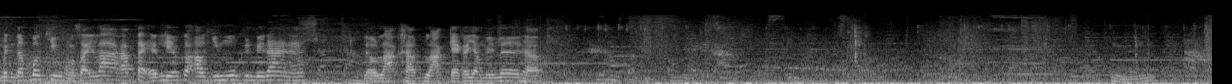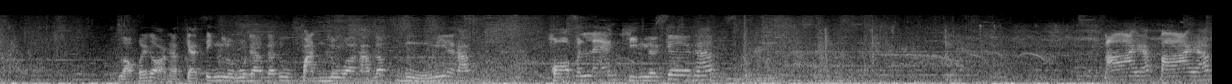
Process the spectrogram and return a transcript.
เป็นดับเบิลคิวของไซล่าครับ แต่เอ็ดเลียวก็เอาทีโมขึ้นไปได้นะ แล้วรักครับ รักแกก็ยังไม่เลิกครับ ล็อกไว้ก่อนครับแกติ้งรูครับแล้วดูฟันรัวครับ แล้วหูนี่นะครับหอบมันแรงขิงเหลือเกินครับ ตายครับตายครับ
